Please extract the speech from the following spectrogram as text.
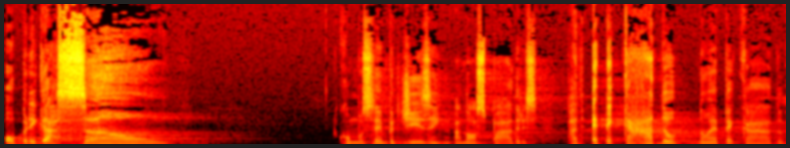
obrigação. Como sempre dizem a nós padres, é pecado? Não é pecado.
